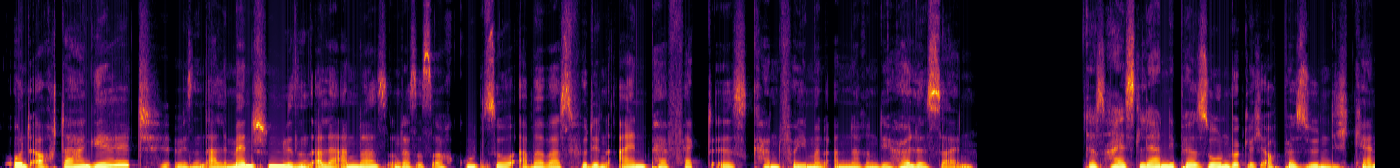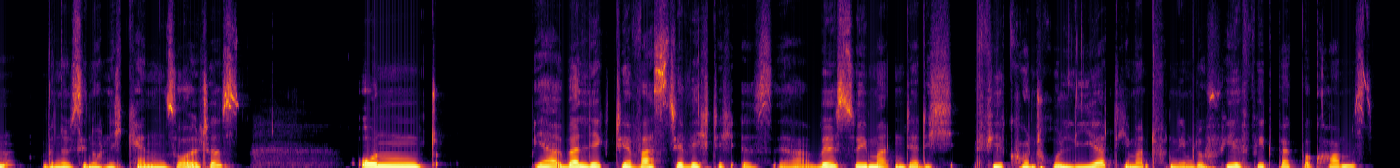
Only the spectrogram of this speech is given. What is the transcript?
Und auch da gilt, wir sind alle Menschen, wir sind alle anders und das ist auch gut so, aber was für den einen perfekt ist, kann für jemand anderen die Hölle sein. Das heißt, lern die Person wirklich auch persönlich kennen, wenn du sie noch nicht kennen solltest. Und ja, überleg dir, was dir wichtig ist. Ja? Willst du jemanden, der dich viel kontrolliert, jemand, von dem du viel Feedback bekommst,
